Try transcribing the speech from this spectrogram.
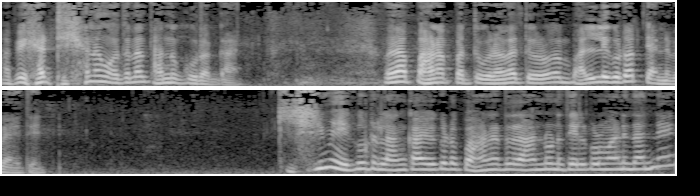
අපි කට්ටිය කරන ඔතන තනු කුරක් ගන්න. ඔය පහනක් පත්තු කරනවත් බල්ලෙකුටවත් යන්න බෑ ඉතින්. කිසිම එකකට ලංකාවේකට පහනට දාන්න ඕන තෙල් ප්‍රමාණය දන්නේ නැහැ.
